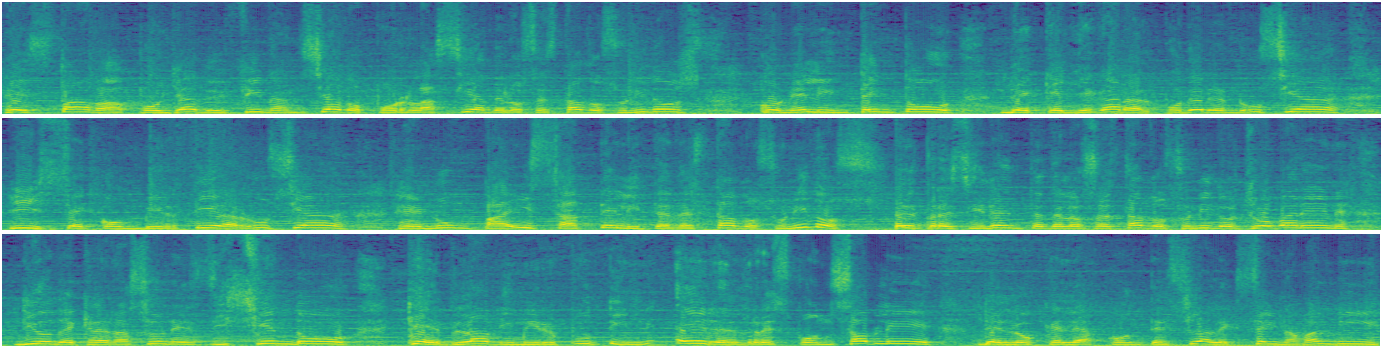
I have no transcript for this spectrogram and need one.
estaba apoyado y financiado por la CIA de los Estados Unidos con el intento de que llegara al poder en Rusia y se convirtiera Rusia en un país satélite de Estados Unidos. El presidente de los Estados Unidos, Joe Biden, dio declaraciones diciendo que Vladimir Putin era el responsable de lo que le aconteció a Alexei Navalny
